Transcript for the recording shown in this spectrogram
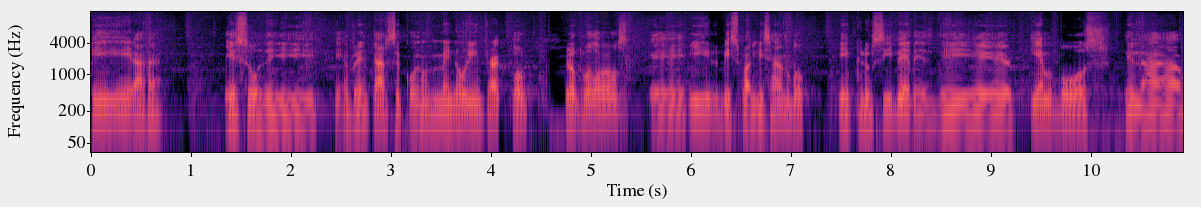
qué era eso de enfrentarse con un menor infractor, lo podemos eh, ir visualizando inclusive desde tiempos de la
